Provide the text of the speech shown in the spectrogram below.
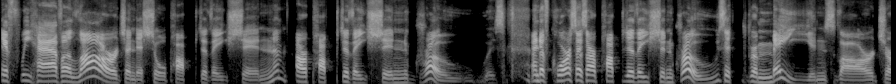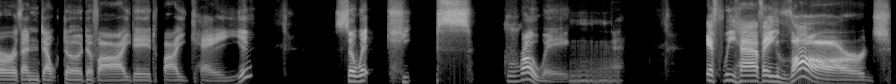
if we have a large initial population, our population grows And of course, as our population grows, it remains larger than delta divided by k. So it keeps growing. If we have a large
